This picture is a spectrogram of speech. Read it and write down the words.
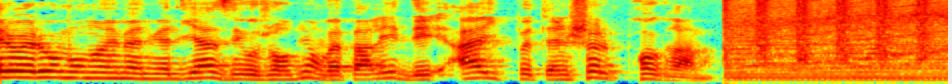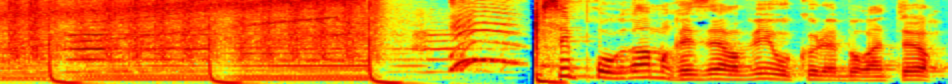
Hello, hello, mon nom est Emmanuel Diaz et aujourd'hui on va parler des High Potential Programmes. Ces programmes réservés aux collaborateurs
